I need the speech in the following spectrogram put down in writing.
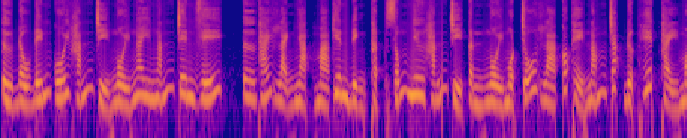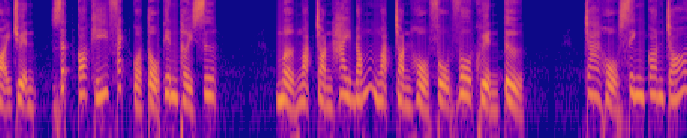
từ đầu đến cuối hắn chỉ ngồi ngay ngắn trên ghế, tư thái lạnh nhạt mà kiên định thật giống như hắn chỉ cần ngồi một chỗ là có thể nắm chắc được hết thảy mọi chuyện, rất có khí phách của tổ tiên thời xưa. Mở ngoặt tròn hay đóng ngoặt tròn hổ phụ vô khuyển tử. Cha hổ sinh con chó,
